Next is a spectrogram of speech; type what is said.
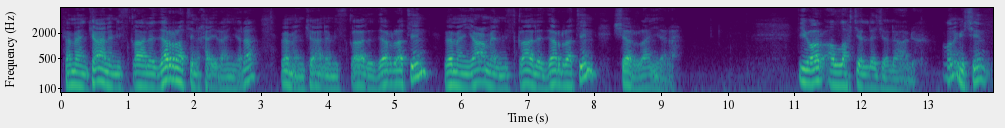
Femen kâne miskâle zerratin hayran yara ve men kâne miskâle zerratin ve men ya'mel miskâle zerratin şerran yara diyor Allah Celle Celaluhu. Onun için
